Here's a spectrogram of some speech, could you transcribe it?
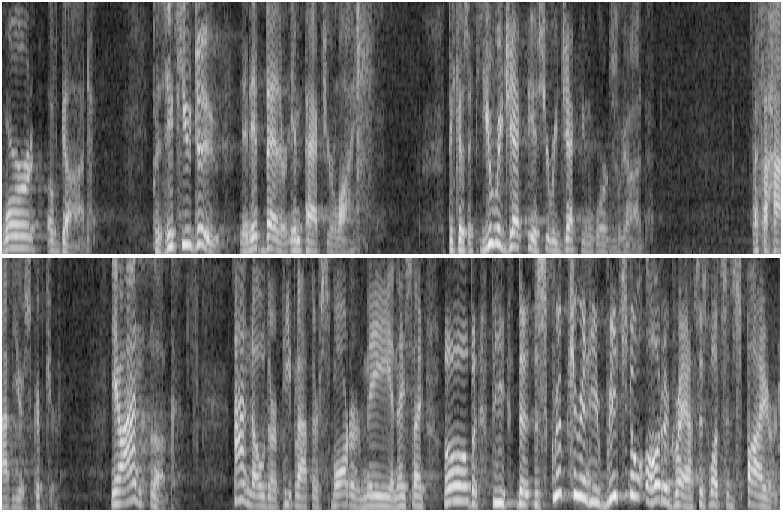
Word of God? Because if you do, then it better impact your life. Because if you reject this, you're rejecting the words of God. That's a high view of Scripture. You know, I look, I know there are people out there smarter than me, and they say, oh, but the, the, the scripture in the original autographs is what's inspired.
